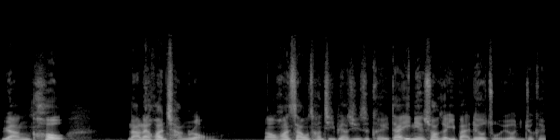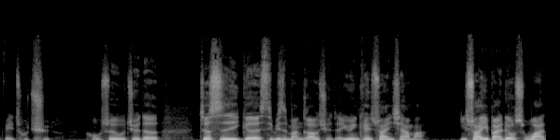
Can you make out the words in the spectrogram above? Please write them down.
然后拿来换长荣，然后换商务舱机票，其实可以，但一年刷个一百六左右，你就可以飞出去了。好，所以我觉得这是一个 CP 值蛮高的选择，因为你可以算一下嘛，你刷一百六十万。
